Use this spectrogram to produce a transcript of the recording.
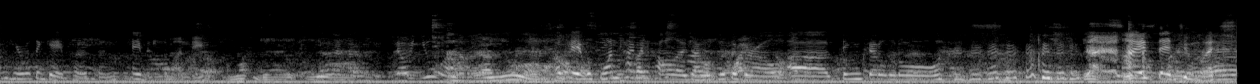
I'm here with a gay person. Hey, Mr. Mundy. I'm not gay. You are. No, you are. You are. Okay, it was one time in college. I was with a girl. Uh, things got a little. I said too much.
